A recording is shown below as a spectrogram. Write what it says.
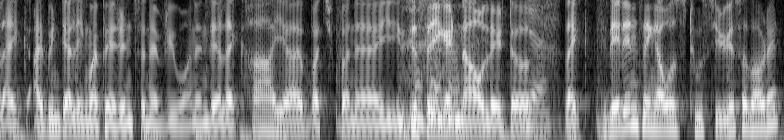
like I've been telling my parents and everyone, and they're like, "Ha, yeah, bachpan hai." He's just saying it now later. Yeah. Like they didn't think I was too serious about it.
